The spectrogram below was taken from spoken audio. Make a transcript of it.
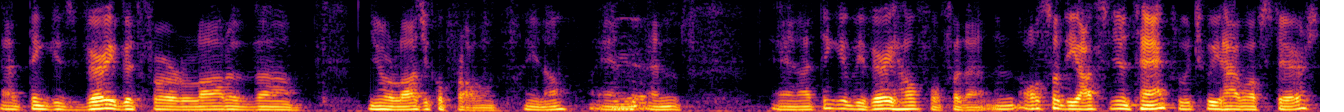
I think it's very good for a lot of uh, neurological problems, you know, and Yes. and and I think it'd be very helpful for that. And also the oxygen tank, which we have upstairs,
